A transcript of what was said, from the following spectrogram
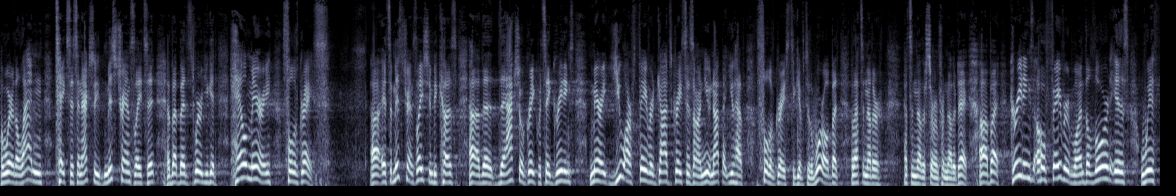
where the Latin takes this and actually mistranslates it, but, but it's where you get Hail Mary, full of grace. Uh, it's a mistranslation because uh, the, the actual Greek would say, Greetings, Mary, you are favored. God's grace is on you. Not that you have full of grace to give to the world, but, but that's, another, that's another sermon for another day. Uh, but greetings, O favored one, the Lord is with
